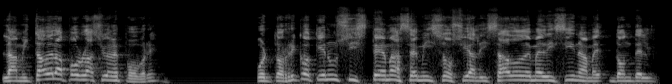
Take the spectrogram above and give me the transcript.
La mitad de la población es pobre. Puerto Rico tiene un sistema semisocializado de medicina donde el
